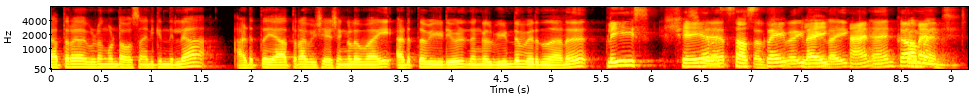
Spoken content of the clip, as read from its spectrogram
യാത്ര ഇവിടം കൊണ്ട് അവസാനിക്കുന്നില്ല. അടുത്ത യാത്രാ വിശേഷങ്ങളുമായി അടുത്ത വീഡിയോയിൽ ഞങ്ങൾ വീണ്ടും വരുന്നതാണ്. Please share Share, subscribe subscribe, like like and and comment comment.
